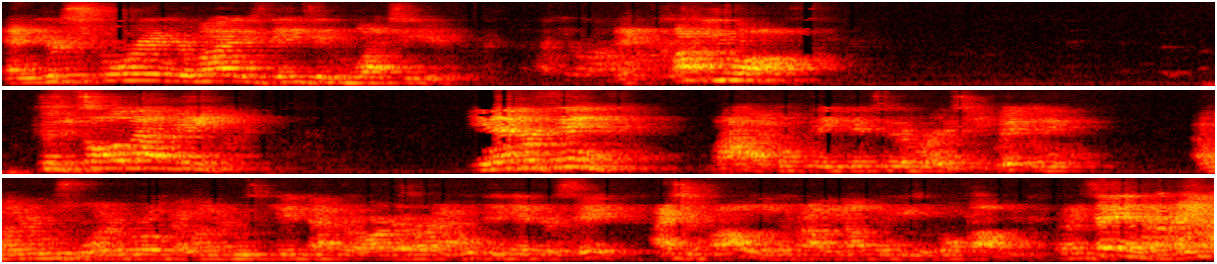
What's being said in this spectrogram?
And your story in your mind is they did what to you? They cut you off. Because it's all about me. You never think, wow, I hope they get to their emergency quickly. I wonder whose water broke. I wonder whose kid got their arm hurt. I hope they get there safe. I should follow them to probably help them. You don't follow But I'm saying right?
